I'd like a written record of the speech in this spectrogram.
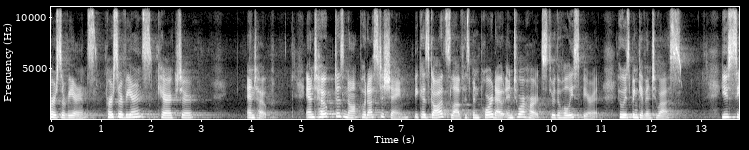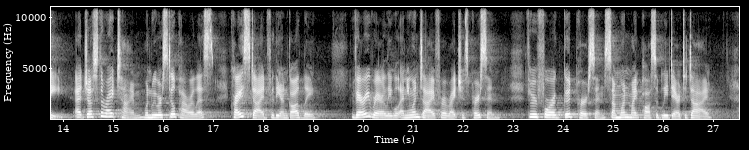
perseverance, perseverance, character, and hope. And hope does not put us to shame, because God's love has been poured out into our hearts through the Holy Spirit, who has been given to us. You see, at just the right time, when we were still powerless, Christ died for the ungodly. Very rarely will anyone die for a righteous person. Through for a good person, someone might possibly dare to die.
